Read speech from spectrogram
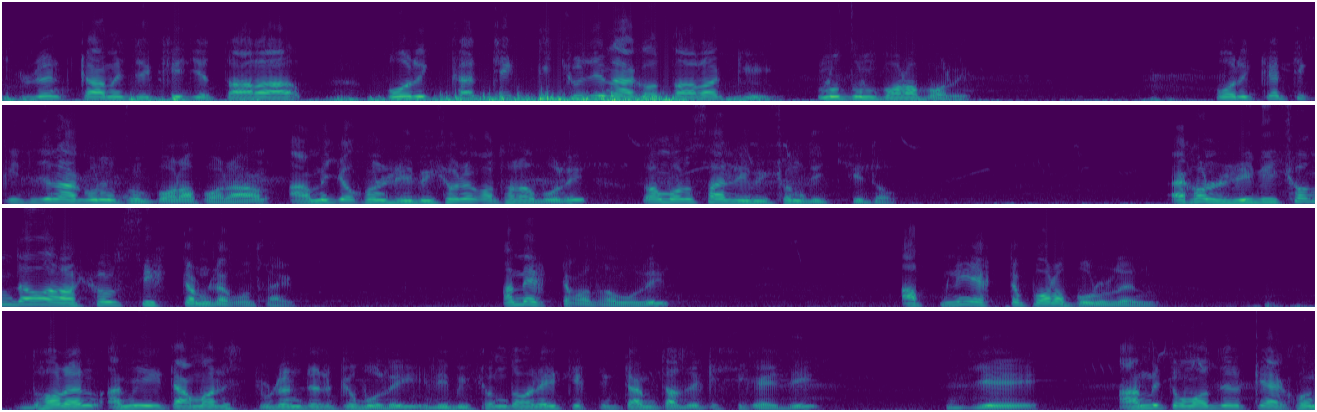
স্টুডেন্টকে আমি দেখি যে তারা পরীক্ষার ঠিক কিছুদিন আগেও তারা কি নতুন পড়া পড়ে। পরীক্ষার ঠিক কিছুদিন আগে নতুন পড়া পড়া। আমি যখন রিভিশনের কথাটা বলি তো আমরা স্যার রিভিশন দিচ্ছি তো। এখন রিভিশন দেওয়ার আসল সিস্টেমটা কোথায়? আমি একটা কথা বলি। আপনি একটা পড়া পড়লেন। ধরেন, আমি এটা আমার স্টুডেন্টদেরকে বলি রিভিশন দেওয়ার এই টেকনিকটা আমি তাদেরকে শিখাই দিই যে, আমি তোমাদেরকে এখন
